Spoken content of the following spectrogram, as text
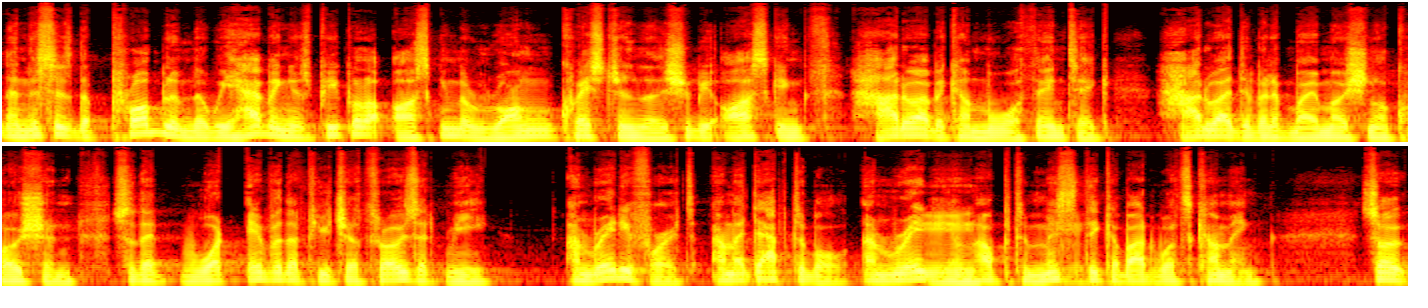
And this is the problem that we're having is people are asking the wrong question that they should be asking, how do I become more authentic? How do I develop my emotional quotient so that whatever the future throws at me, I'm ready for it. I'm adaptable. I'm ready. I'm mm. optimistic about what's coming. So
